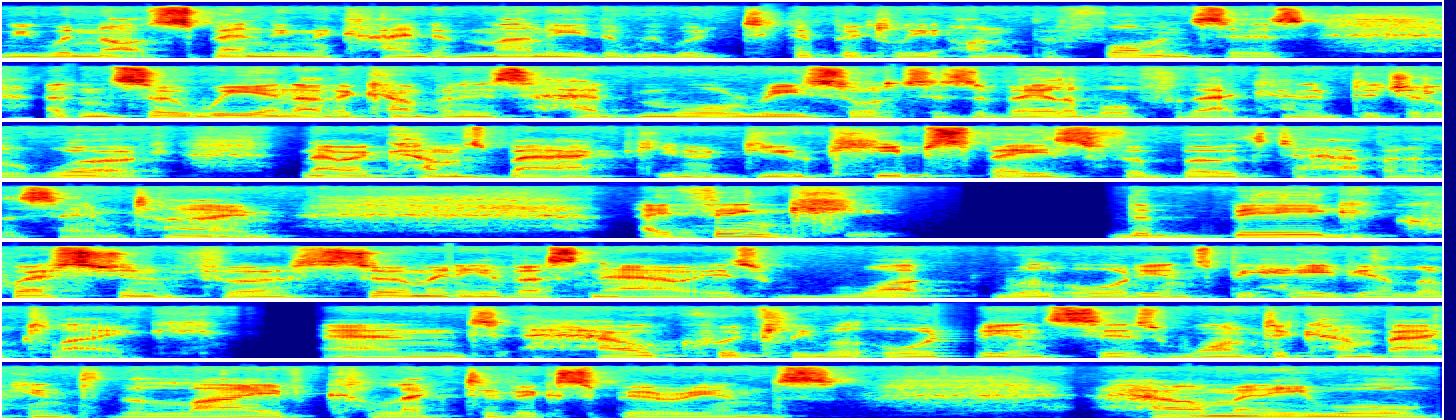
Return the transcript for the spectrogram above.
we were not spending the kind of money that we would typically on performances. And so we and other companies had more resources available for that kind of digital work. Now it comes back, you know, do you keep space for both to happen at the same time? I think the big question for so many of us now is what will audience behavior look like? And how quickly will audiences want to come back into the live collective experience? How many will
